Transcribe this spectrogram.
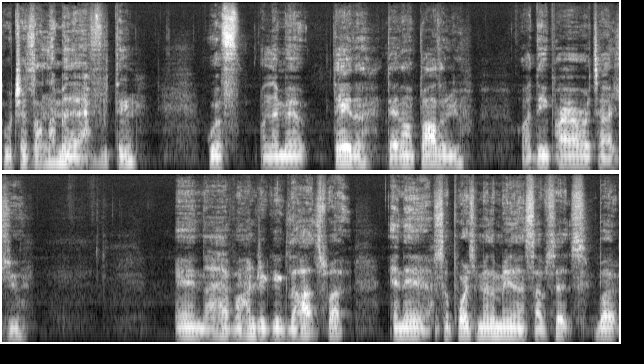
which is unlimited everything with unlimited data. They don't throttle you or deprioritize you. And I have 100 gigs of hotspot, and it supports millimeter and sub-6. But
